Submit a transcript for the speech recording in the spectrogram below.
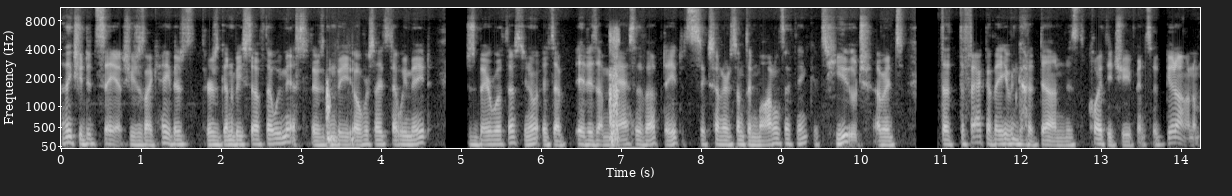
I think she did say it. She's just like, "Hey, there's there's going to be stuff that we missed. There's going to be oversights that we made. Just bear with us. You know, it's a it is a massive update. It's 600 something models. I think it's huge. I mean, it's, the the fact that they even got it done is quite the achievement. So good on them.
